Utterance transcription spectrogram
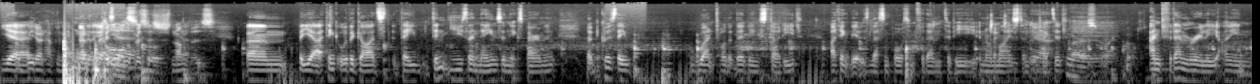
Yeah. But we don't have the None of the Yeah, prisoners. all Yeah. prisoners are just numbers. Um, but yeah, I think all the guards they didn't use their names in the experiment, but because they weren't told that they're being studied, I think that it was less important for them to be anonymized and protected. Yeah. And for them, really, I mean,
